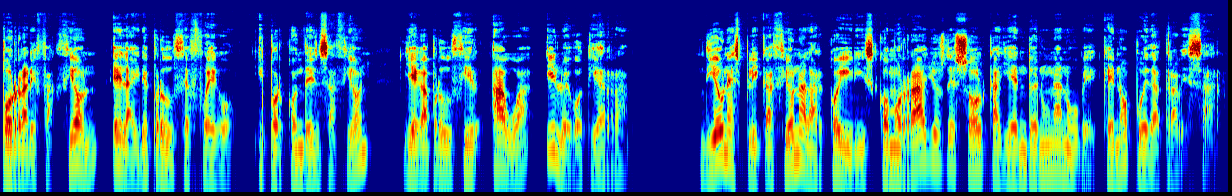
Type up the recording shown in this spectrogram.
Por rarefacción, el aire produce fuego, y por condensación llega a producir agua y luego tierra. Dio una explicación al arco iris como rayos de sol cayendo en una nube que no puede atravesar.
